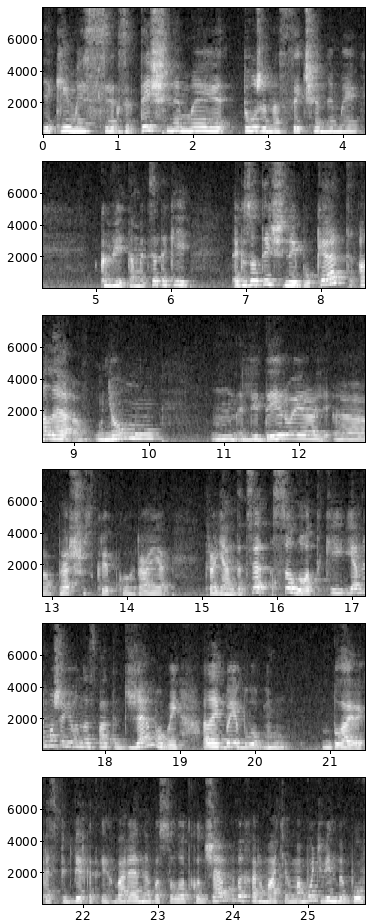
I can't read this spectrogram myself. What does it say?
якимись екзотичними, дуже насиченими квітами. Це такий екзотичний букет, але у ньому лідирує е, першу скрипку грає троянда. Це солодкий, я не можу його назвати джемовий, але якби було, була якась підбірка таких варенево-солодко-джемових ароматів, мабуть, він би був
